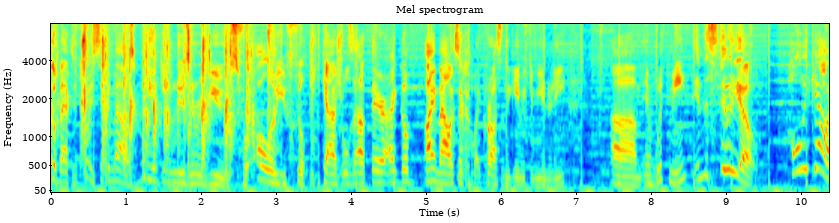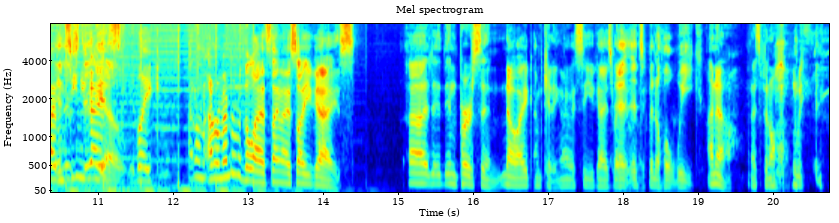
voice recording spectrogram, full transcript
Welcome back to Joystick and Mouse video game news and reviews for all of you filthy casuals out there. I go, I am Alex. I go by Cross in the gaming community, um, and with me in the studio. Holy cow! I haven't seen you guys like I don't. I don't remember when the last time I saw you guys uh, in person. No, I, I'm kidding. I see you guys regularly. It's been a whole week. I know. It's been a whole week.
